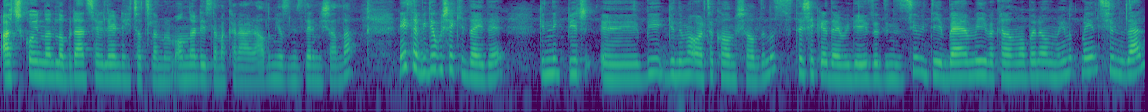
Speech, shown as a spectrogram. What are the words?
Açık Oyunları, Labirent serilerini de hiç hatırlamıyorum. Onları da izleme kararı aldım. Yazın izlerim inşallah. Neyse video bu şekildeydi. Günlük bir e, bir günüme ortak olmuş oldunuz. Teşekkür ederim videoyu izlediğiniz için. Videoyu beğenmeyi ve kanalıma abone olmayı unutmayın. Şimdiden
